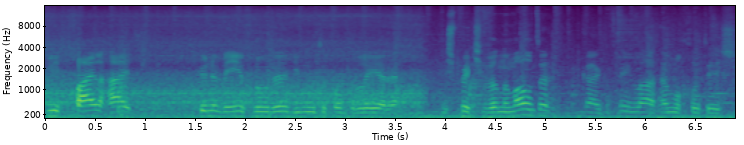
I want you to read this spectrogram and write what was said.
vliegveiligheid kunnen beïnvloeden, die moeten controleren. Inspectie van de motor, kijken of de inlaat helemaal goed is.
